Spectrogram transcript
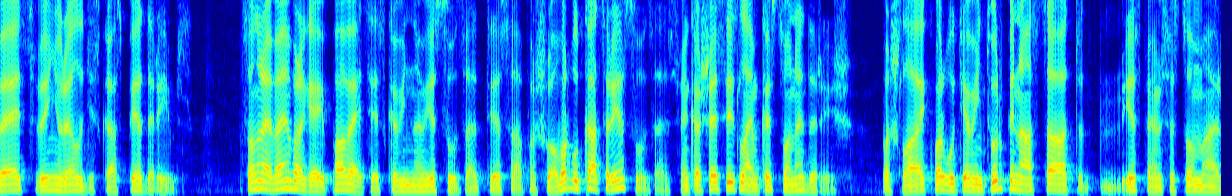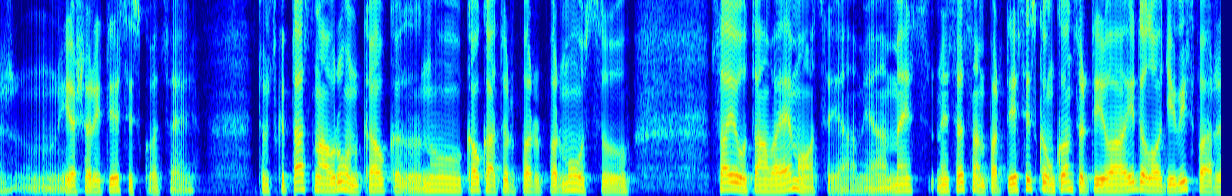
pēc viņu reliģiskās piedarības. Sandrai Vienbergai paveicies, ka viņa nav iesūdzēta tiesā par šo. Varbūt kāds ir iesūdzējis. Vienkārši es izlēmu, ka es to nedarīšu. Pašlaik, varbūt, ja viņi turpinās tā, tad iespējams es tomēr iešu arī tiesisko ceļu. Tāpēc tas nav runa kaut, ka, nu, kaut kā par, par mūsu sajūtām vai emocijām. Jā. Mēs, mēs esam par tiesiskumu, konservatīvā ideoloģija vispār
